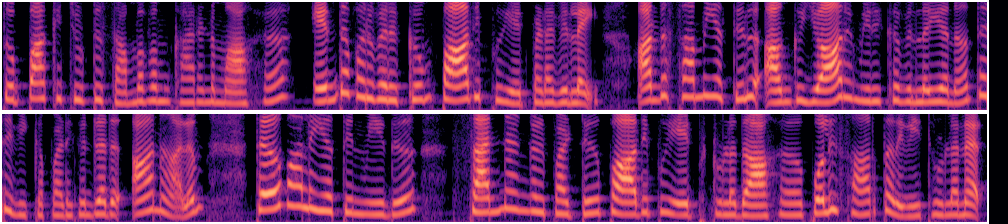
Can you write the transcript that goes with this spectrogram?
துப்பாக்கிச்சூட்டு சம்பவம் காரணமாக எந்த ஒருவருக்கும் பாதிப்பு ஏற்படவில்லை. அந்த சமயத்தில் அங்கு யாரும் இருக்கவில்லை என தெரிவிக்கப்படுகின்றது. ஆனாலும் தேவாலயத்தின் மீது சன்னங்கள் பட்டு பாதிப்பு ஏற்பட்டுள்ளதாக போலீசார் தெரிவித்துள்ளனர்.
